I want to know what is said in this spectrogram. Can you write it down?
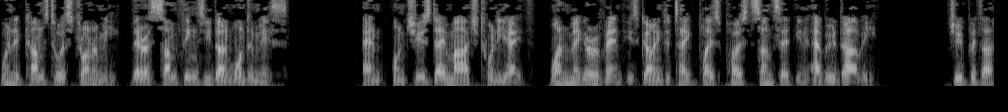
When it comes to astronomy, there are some things you don't want to miss. And, on Tuesday, March 28, one mega event is going to take place post-sunset in Abu Dhabi. Jupiter,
